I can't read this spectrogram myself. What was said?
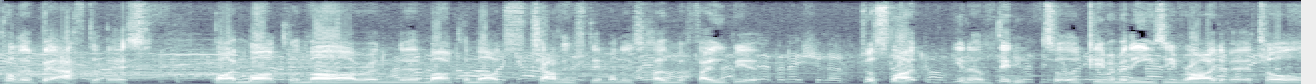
probably a bit after this, by Mark Lamarr, and uh, Mark Lamarr just challenged him on his homophobia. Just like, you know, didn't sort of give him an easy ride of it at all.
